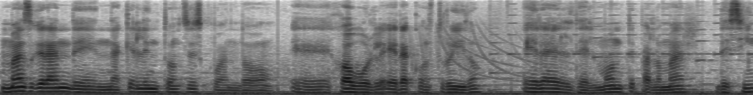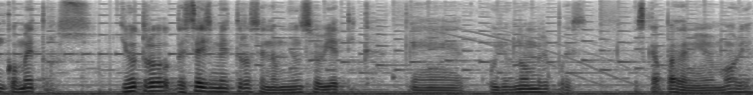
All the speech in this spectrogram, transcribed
más grande en aquel entonces, cuando eh, Hubble era construido, era el del Monte Palomar de 5 metros y otro de 6 metros en la Unión Soviética, que, cuyo nombre pues escapa de mi memoria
